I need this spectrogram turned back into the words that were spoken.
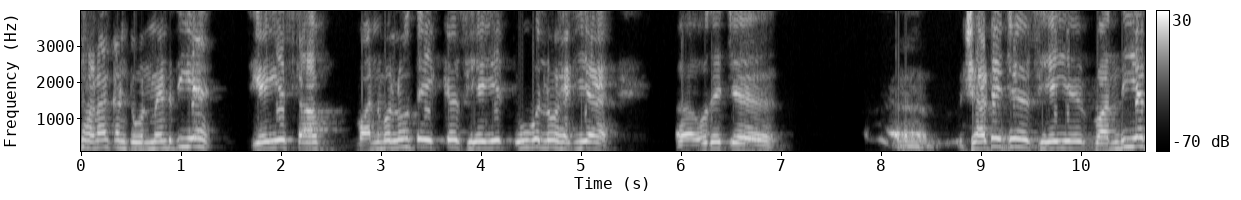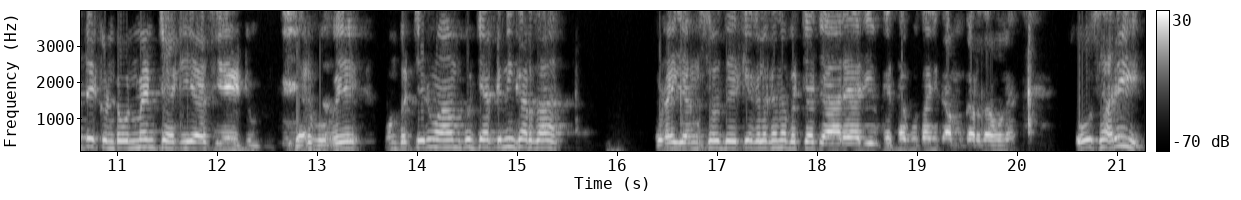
ਥਾਣਾ ਕੰਟੋਨਮੈਂਟ ਦੀ ਹੈ ਸੀਆਈਏ ਸਟਾਫ 1 ਵੱਲੋਂ ਤੇ ਇੱਕ ਸੀਆਈਏ 2 ਵੱਲੋਂ ਹੈਗੀ ਹੈ ਉਹਦੇ ਚ ਛਾਟੇ ਚ ਸੀਆਈਏ 1 ਦੀ ਹੈ ਤੇ ਕੰਟੋਨਮੈਂਟ ਚ ਹੈਗੀ ਹੈ ਸੀਆਈਏ 2 ਯਾਰ ਹੋਵੇ, ਹੁਣ ਬੱਚੇ ਨੂੰ ਆਮ ਕੋਈ ਚੈੱਕ ਨਹੀਂ ਕਰਦਾ। ਥੋੜਾ ਯੰਗਸਟਰ ਦੇਖ ਕੇ ਅਗਲਾ ਕਹਿੰਦਾ ਬੱਚਾ ਜਾ ਰਿਹਾ ਜੀ ਖੇਤਾਂ ਖੂਤਾਂ 'ਚ ਕੰਮ ਕਰਦਾ ਹੁਣ। ਉਹ ਸਾਰੀ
